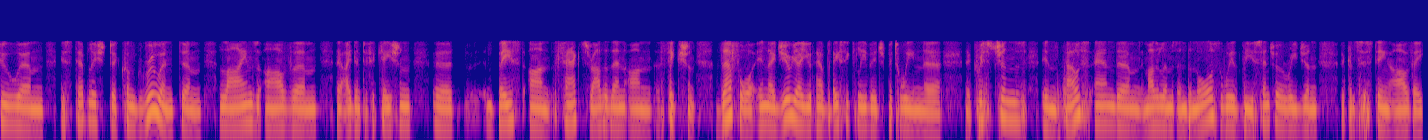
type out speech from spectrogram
to um, establish congruent um, lines of um, uh, identification uh, based on facts rather than on fiction. Therefore, in Nigeria, you have the basic cleavage between uh, uh, Christians in the south and um, Muslims in the north, with the central region uh, consisting of a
